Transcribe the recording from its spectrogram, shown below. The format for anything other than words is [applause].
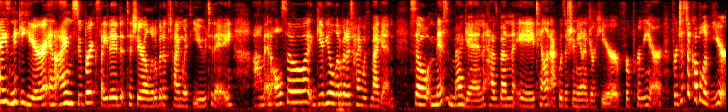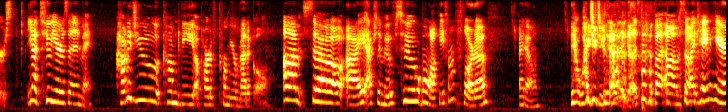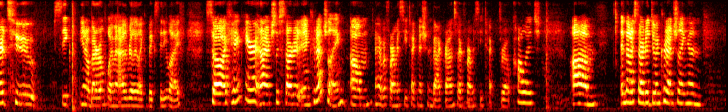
guys, Nikki here, and I'm super excited to share a little bit of time with you today um, and also give you a little bit of time with Megan. So Miss Megan has been a talent acquisition manager here for Premier for just a couple of years. Yeah, two years in May. How did you come to be a part of Premier Medical? Um, so I actually moved to Milwaukee from Florida. I know, [laughs] Yeah, why'd you do that? ridiculous. but um, so I came here to seek, you know, better employment. I really like big city life. So I came here and I actually started in credentialing. Um, I have a pharmacy technician background, so I pharmacy tech throughout college. Um, and then I started doing credentialing and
